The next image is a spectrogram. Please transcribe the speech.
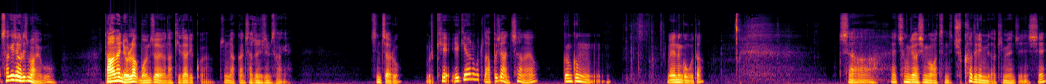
사귀자 그러지 말고. 다음엔 연락 먼저 해요. 나 기다릴 거야. 좀 약간 자존심 상해. 진짜로. 이렇게 얘기하는 것도 나쁘지 않지 않아요? 끙끙 매는 것보다. 자, 애청자 하신 것 같은데 축하드립니다. 김현진 씨.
